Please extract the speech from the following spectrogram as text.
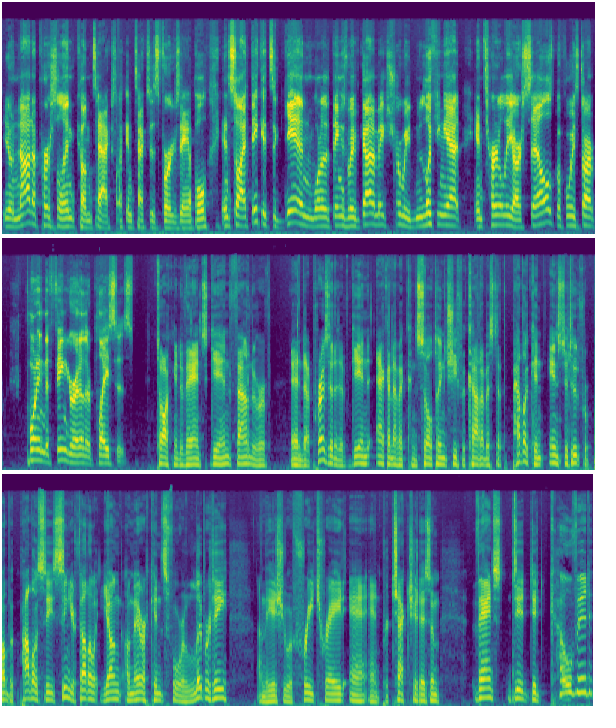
you know not a personal income tax like in Texas, for example. And so I think it's again one of the things we've got to make sure we're looking at internally ourselves before we start pointing the finger at other places. Talking to Vance Ginn, founder of and uh, president of Ginn Economic Consulting, chief economist at the Pelican Institute for Public Policy, senior fellow at Young Americans for Liberty on the issue of free trade and, and protectionism. Vance, did did COVID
